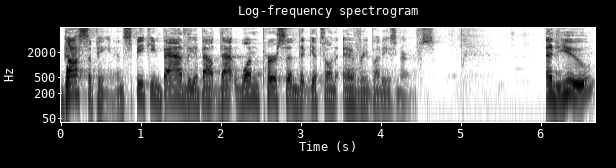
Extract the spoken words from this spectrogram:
gossiping and speaking badly about that one person that gets on everybody's nerves, and you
